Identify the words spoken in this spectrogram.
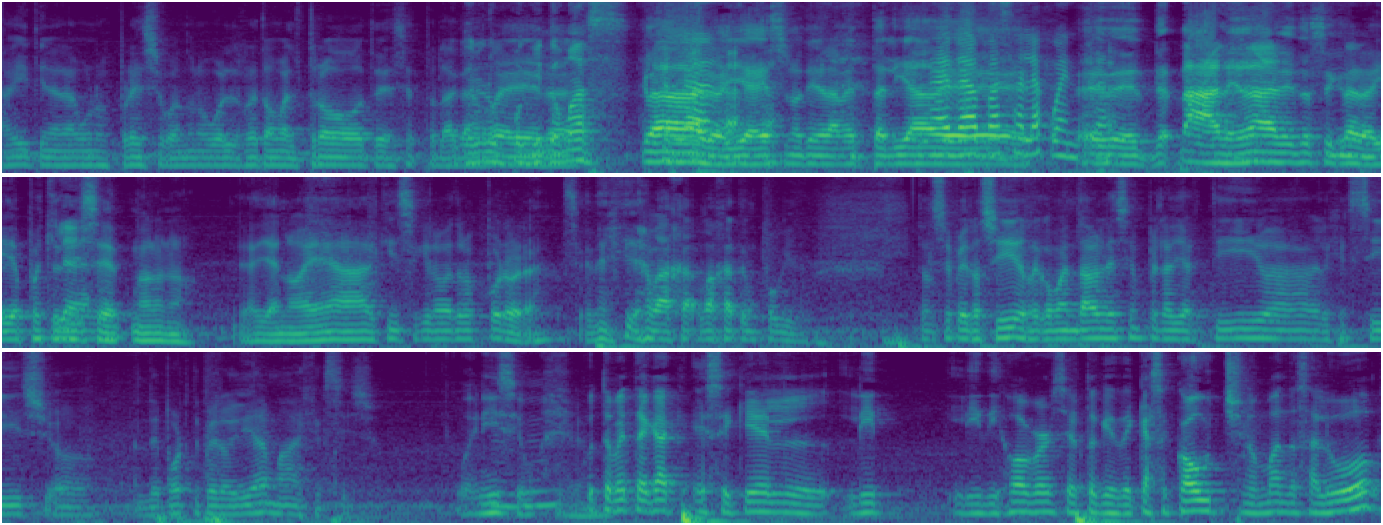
ahí tienen algunos precios cuando uno vuelve, retoma el trote, ¿cierto? La carrera. un poquito más. Claro, y a eso no tiene la mentalidad. La edad pasa la cuenta. dale, dale. Entonces, claro, ahí después te dice, no, no, no ya, no es a 15 kilómetros por hora, ya baja, bájate un poquito. Entonces, pero sí, recomendable siempre la vida activa, el ejercicio, el deporte, pero hoy día más ejercicio. Buenísimo. Justamente acá Ezequiel Liddy Hover, ¿cierto? Que es de Casa Coach, nos manda saludos.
